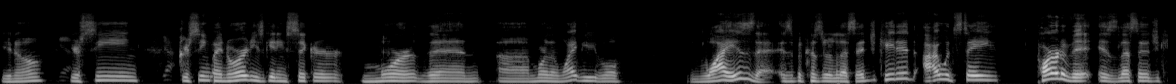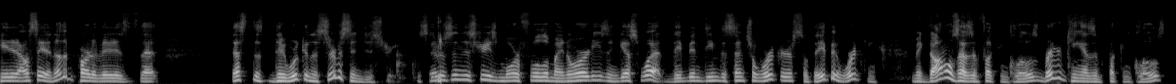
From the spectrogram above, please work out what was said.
you know Yeah. you're seeing Yeah. You're seeing minorities getting sicker more than uh more than white people why is that? Is it because they're less educated? I would say part of it is less educated. I'll say another part of it is that that's the they work in the service industry. The service industry is more full of minorities and guess what? They've been deemed essential workers so they've been working. Mcdonald's hasn't fucking closed. Burger king hasn't fucking closed.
